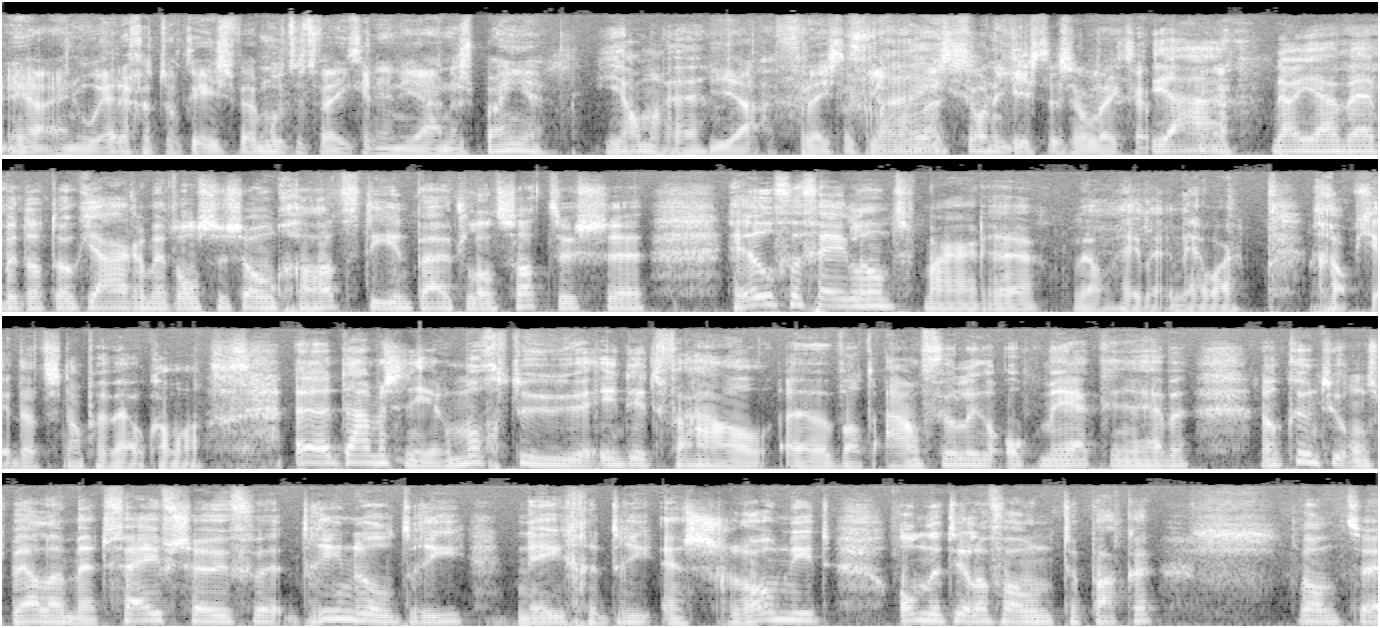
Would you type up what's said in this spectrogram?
Ja, en hoe erg het ook is, wij moeten twee keer in een jaar naar Spanje. Jammer, hè? Ja, vreselijk jammer. Maar het zonnetje is er zo lekker. Ja, nou ja, we hebben dat ook jaren met onze zoon gehad... die in het buitenland zat. Dus eh, heel vervelend, maar eh, wel heel... Nee hoor, grapje, dat snappen wij ook allemaal. Eh, dames en heren, mocht u in dit verhaal wat aanvullingen, opmerkingen hebben... dan kunt u ons bellen met 5730393 en schroom niet om de telefoon te pakken... Want eh,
